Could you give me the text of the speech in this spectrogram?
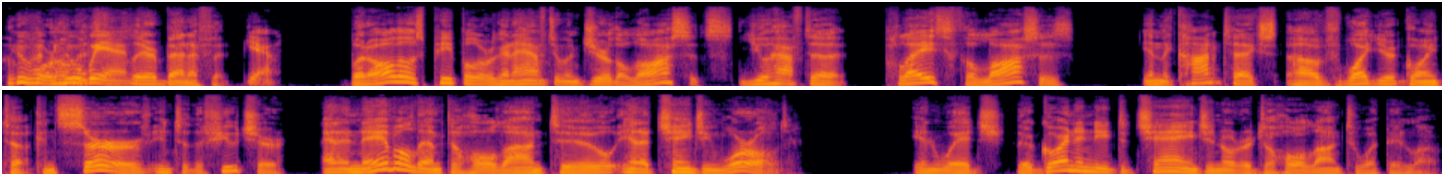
who, Who- for who whom it's a win. clear benefit. Yeah. But all those people are going to have to endure the losses. You have to place the losses in the context of what you're going to conserve into the future and enable them to hold on to in a changing world in which they're going to need to change in order to hold on to what they love.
